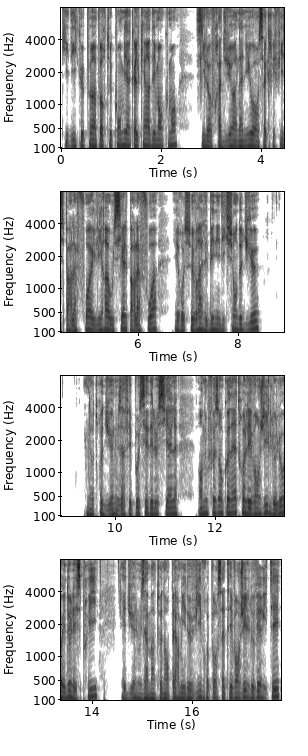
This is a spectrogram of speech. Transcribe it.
qui dit que peu importe combien quelqu'un a des manquements, s'il offre à Dieu un agneau en sacrifice par la foi, il ira au ciel par la foi et recevra les bénédictions de Dieu. Notre Dieu nous a fait posséder le ciel en nous faisant connaître l'évangile de l'eau et de l'esprit, et Dieu nous a maintenant permis de vivre pour cet évangile de vérité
